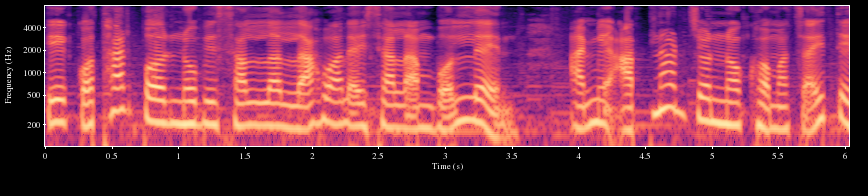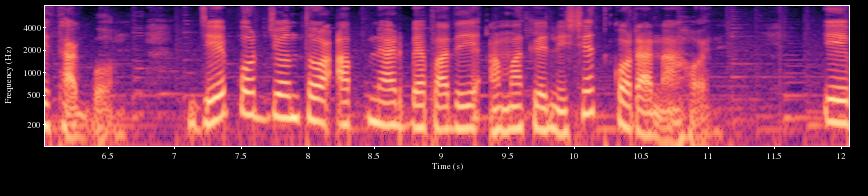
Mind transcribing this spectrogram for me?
এ কথার পর নবী সাল্লাহ আলাই সাল্লাম বললেন, আমি আপনার জন্য ক্ষমা চাইতে থাকব। যে পর্যন্ত আপনার ব্যাপারে আমাকে নিষেধ করা না হয়। এ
